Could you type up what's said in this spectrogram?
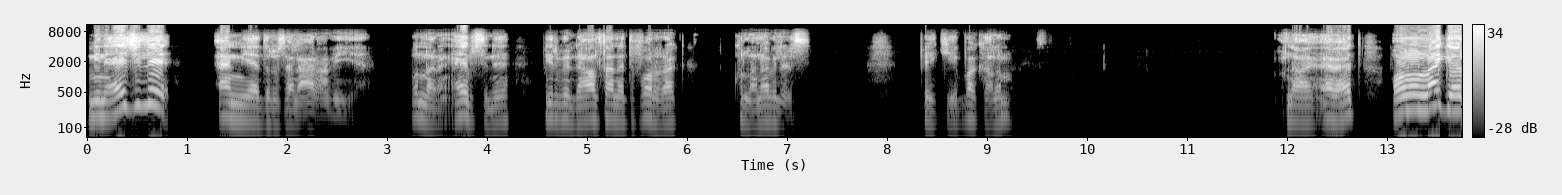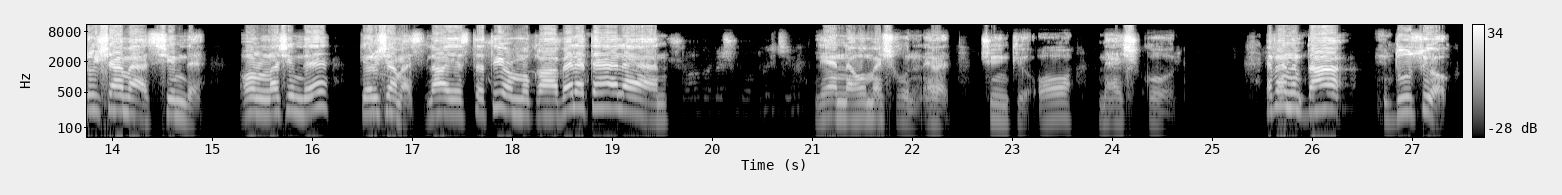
min ecli en yedrusel arabiyye. Bunların hepsini birbirine alternatif olarak kullanabiliriz. Peki bakalım. La, evet. Onunla görüşemez şimdi. Onunla şimdi görüşemez. La yestati'u mukabeletehe len. Şu anda meşgul olduğu için Liennehu meşgulun. Evet. Çünkü o meşgul. Efendim daha dusu yok.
